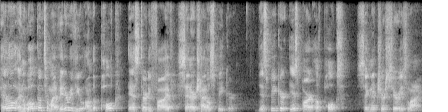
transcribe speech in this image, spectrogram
Hello and welcome to my video review on the Polk S35 center channel speaker. This speaker is part of Polk's signature series line.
